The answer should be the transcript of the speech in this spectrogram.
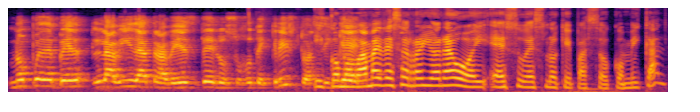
no puedes ver la vida a través de los ojos de Cristo. y como vamos a desarrollar hoy, eso es lo que pasó con Mical.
